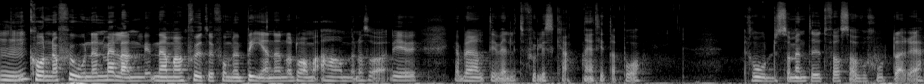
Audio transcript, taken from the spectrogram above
Mm. koordinationen mellan när man skjuter ifrån med benen och drar med armen och så. Det är, jag blir alltid väldigt full i skratt när jag tittar på rodd som inte utförs av roddare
